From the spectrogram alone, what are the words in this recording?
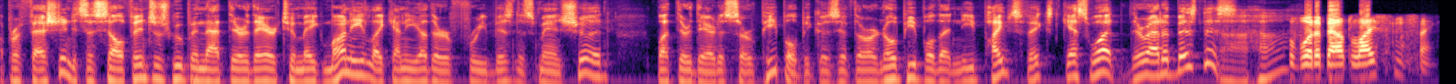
a profession. It's a self interest group in that they're there to make money like any other free businessman should, but they're there to serve people because if there are no people that need pipes fixed, guess what? They're out of business. Uh-huh. But what about licensing?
